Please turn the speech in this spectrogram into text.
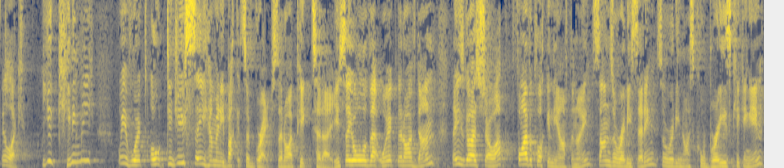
They're like, are you kidding me? We have worked all, did you see how many buckets of grapes that I picked today? You see all of that work that I've done? These guys show up, five o'clock in the afternoon, sun's already setting, it's already nice cool breeze kicking in,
